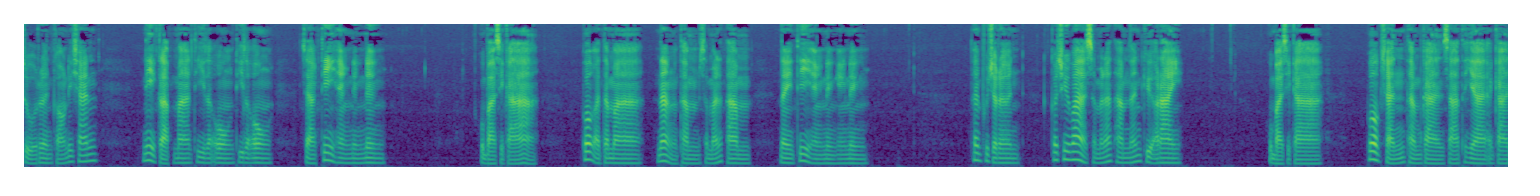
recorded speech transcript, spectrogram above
สู่เรือนของดิฉัน นี่กลับมาทีละองค์ทีละองค์ จากที่แห่งหนึ่งหนึ่ง อุบาสิกา พวกอาตมานั่งทำสมณธรรมในที่แห่งหนึ่งแห่งหนึ่ง ท่านผู้เจริญก็ชื่อว่าสมณธรรมนั้นคืออะไร อุบาสิกา พวกฉันทำการสาธยายอาการ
